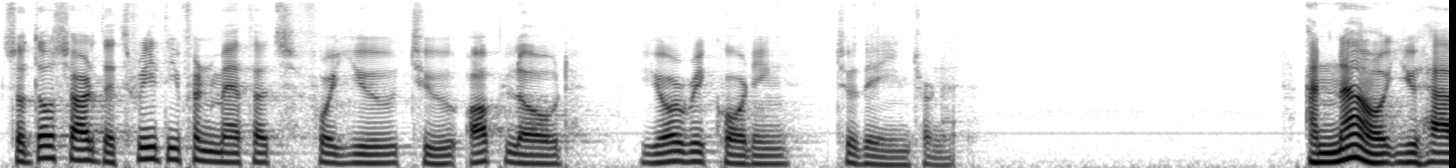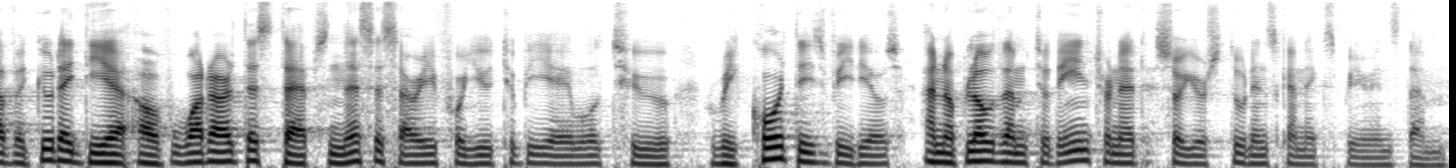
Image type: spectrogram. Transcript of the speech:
So those are the three different methods for you to upload your recording to the internet. And now you have a good idea of what are the steps necessary for you to be able to record these videos and upload them to the internet so your students can experience them.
